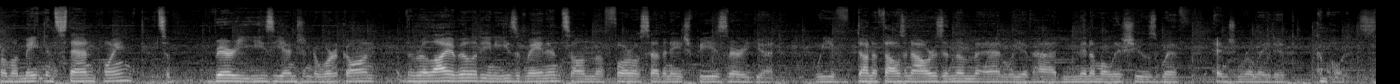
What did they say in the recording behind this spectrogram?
From a maintenance standpoint, it's a very easy engine to work on. The reliability and ease of maintenance on the 407 HP is very good. We've done a thousand hours in them and we have had minimal issues with engine related components.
